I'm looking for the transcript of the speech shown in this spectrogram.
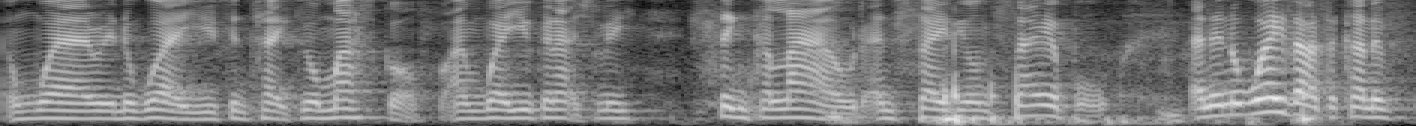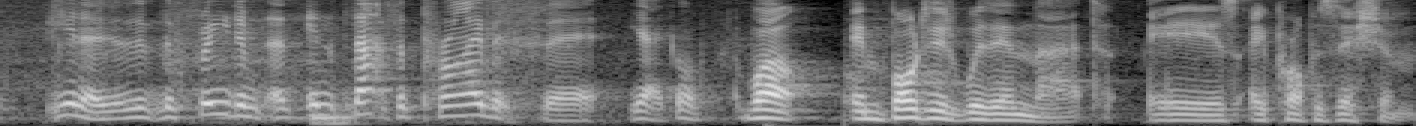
and where in a way you can take your mask off and where you can actually think aloud and say the unsayable. And in a way that's a kind of you know, the, the freedom, uh, in, that's a private sphere. Yeah, go on. Well, embodied within that is a proposition.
